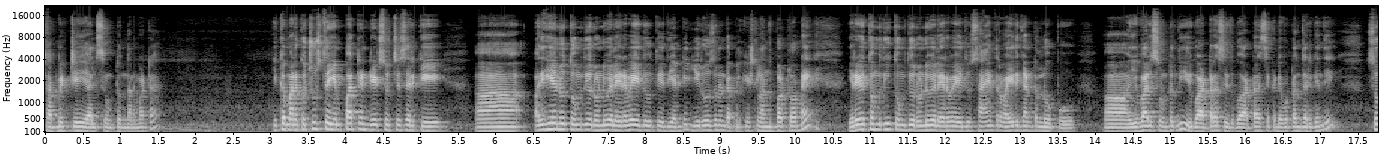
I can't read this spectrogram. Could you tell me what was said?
సబ్మిట్ చేయాల్సి ఉంటుందన్నమాట. ఇక మనకు చూస్తే ఇంపార్టెంట్ డేట్స్ వచ్చేసరికి పదిహేను తొమ్మిది రెండు వేల ఇరవై ఐదవ తేదీ అంటే ఈ రోజు నుండి అప్లికేషన్లు అందుబాటులో ఉన్నాయి. ఇరవై తొమ్మిది తొమ్మిది రెండు వేల ఇరవై ఐదు సాయంత్రం ఐదు గంటల లోపు ఇవ్వాల్సి ఉంటుంది. ఇదిగో అడ్రస్ ఇదిగో అడ్రస్ ఇక్కడ ఇవ్వటం జరిగింది. సో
